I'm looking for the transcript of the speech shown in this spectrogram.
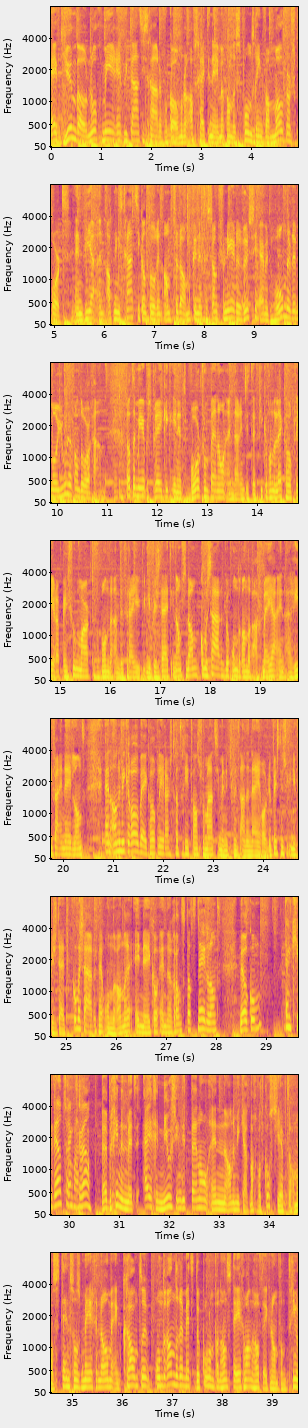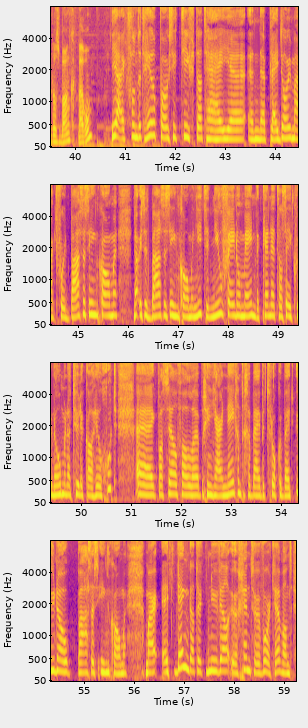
Heeft Jumbo nog meer reputatieschade voorkomen door afscheid te nemen van de sponsoring van motorsport? En via een administratiekantoor in Amsterdam kunnen gesanctioneerde Russen er met honderden miljoenen van doorgaan. Dat en meer bespreek ik in het Boardroom Panel. En daarin zitten Fieke van der Lek, hoogleraar pensioenmarkten verbonden aan de Vrije Universiteit in Amsterdam. Commissaris bij onder andere Achmea en Arriva in Nederland. En Annemieke Robeek, hoogleraar strategie transformatiemanagement aan de Nijrode Business Universiteit. Commissaris bij onder andere Eneco en Randstad Nederland. Welkom. Dankjewel, Thomas. Dankjewel. Wij beginnen met eigen nieuws in dit panel. En Annemiek, ja, het mag wat kosten. Je hebt allemaal stencils meegenomen en kranten. Onder andere met de column van Hans Tegeman, hoofdeconoom van Triodos Bank. Waarom? Ja, ik vond het heel positief dat hij uh, een uh, pleidooi maakt voor het basisinkomen. Nou is het basisinkomen niet een nieuw fenomeen. We kennen het als economen natuurlijk al heel goed. Uh, ik was zelf al begin jaren negentig erbij betrokken bij het UNO-basisinkomen. Maar ik denk dat het nu wel urgenter wordt. Hè, want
